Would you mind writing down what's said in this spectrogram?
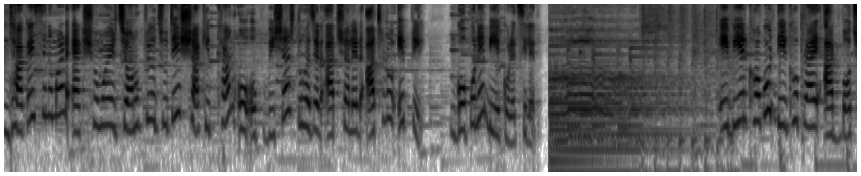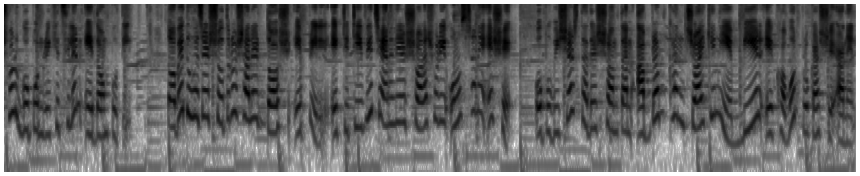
ঢাকাই সিনেমার এক সময়ের জনপ্রিয় জুটি শাকিব খান ও অপু বিশ্বাস দু হাজার আট সালের আঠারো এপ্রিল গোপনে বিয়ে করেছিলেন। এই বিয়ের খবর দীর্ঘ প্রায় আট বছর গোপন রেখেছিলেন এ দম্পতি। তবে দু হাজার সতেরো সালের দশ এপ্রিল একটি টিভি চ্যানেলের সরাসরি অনুষ্ঠানে এসে অপু বিশ্বাস তাদের সন্তান আব্রাম খান জয়কে নিয়ে বিয়ের এ খবর প্রকাশ্যে আনেন।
